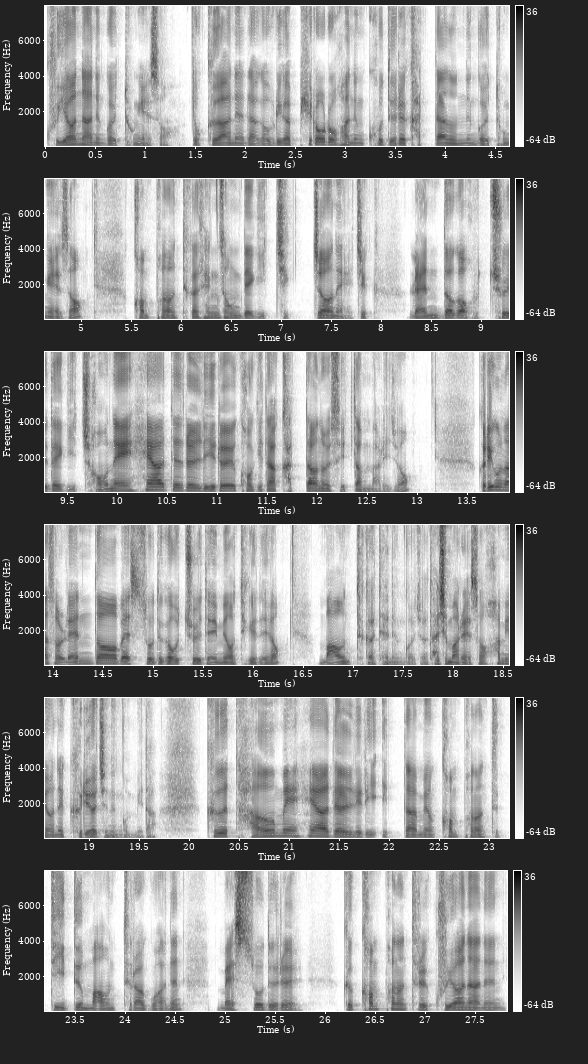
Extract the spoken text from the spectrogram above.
구현하는 걸 통해서 또 그 안에다가 우리가 필요로 하는 코드를 갖다 놓는 걸 통해서 component가 생성되기 직전에, 즉 render가 호출되기 전에 해야 될 일을 거기다 갖다 놓을 수 있단 말이죠 그리고 나서 render method가 호출되면 어떻게 돼요? mount가 되는 거죠. 다시 말해서 화면에 그려지는 겁니다. 그 다음에 해야 될 일이 있다면 컴포넌트 did mount라고 하는 메소드를 그 component를 구현하는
